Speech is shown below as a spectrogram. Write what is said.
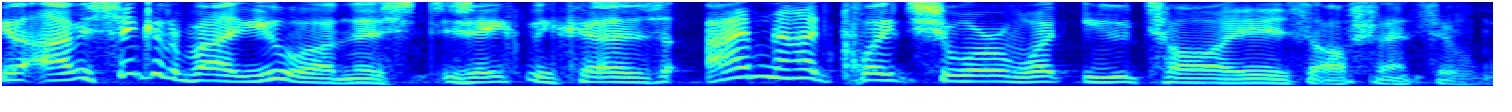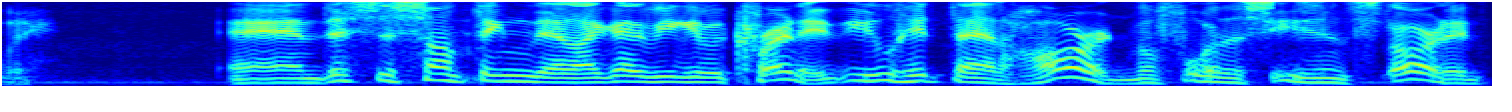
You know, I was thinking about you on this, Jake, because I'm not quite sure what Utah is offensively. And this is something that I got to give it credit. You hit that hard before the season started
